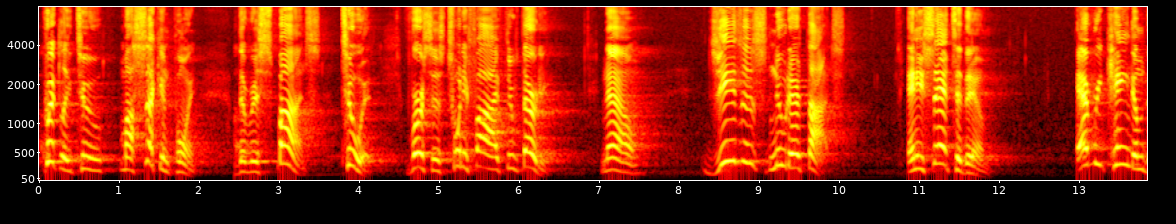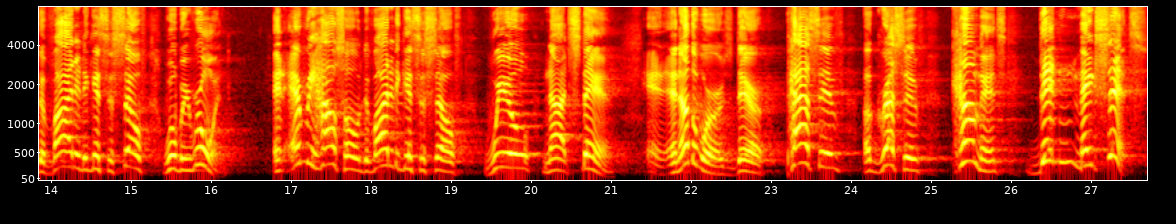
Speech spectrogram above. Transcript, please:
quickly to my second point the response to it, verses 25 through 30. Now, Jesus knew their thoughts, and he said to them, Every kingdom divided against itself will be ruined, and every household divided against itself will not stand. In other words, their passive aggressive comments didn't make sense.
